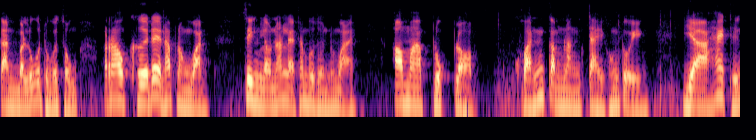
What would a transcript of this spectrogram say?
การบรรลุวัตถุประสงค์ เราเคยได้รับรางวัล สิ่งเหล่านั้นแหละท่านผู้ชมทั้งหลาย เอามาปลุกปลอบ ขวัญกำลังใจของตัวเอง อย่าให้ถึง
